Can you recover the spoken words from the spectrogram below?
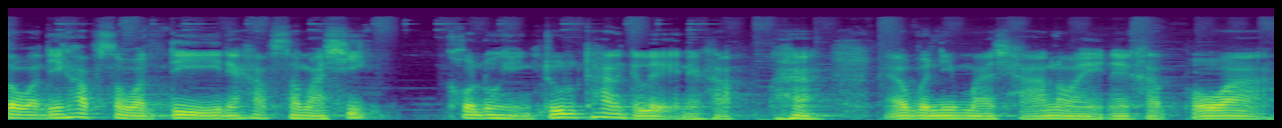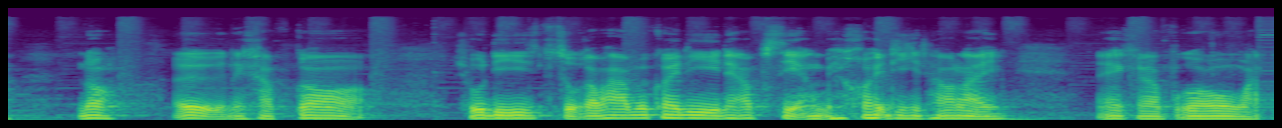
สวัสดีครับ สวัสดีนะครับ สมาชิกคนดวงเห็นทุกท่านกันเลยนะครับวันนี้มาช้าหน่อยนะครับ เพราะว่าเนาะเออนะครับ ก็ช่วงนี้สุขภาพไม่ค่อยดีนะครับ เสียงไม่ค่อยดีเท่าไหร่นะครับก็หวัด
